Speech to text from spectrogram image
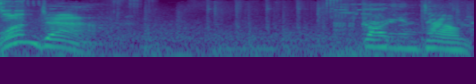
One down. Guardian down.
